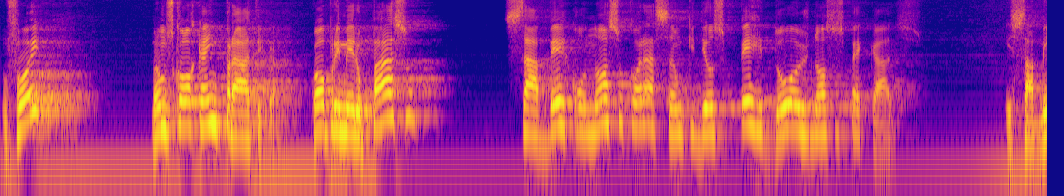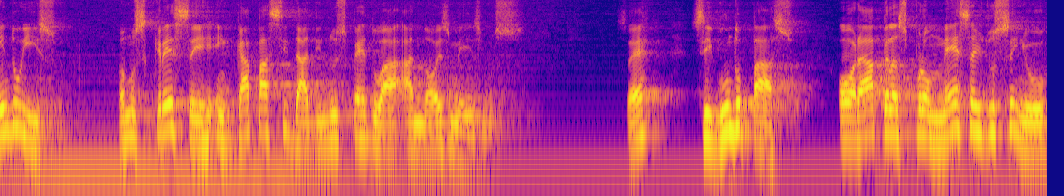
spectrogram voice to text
não foi? Vamos colocar em prática. Qual o primeiro passo? Saber com o nosso coração que Deus perdoa os nossos pecados. E sabendo isso, vamos crescer em capacidade de nos perdoar a nós mesmos. Certo? Segundo passo, orar pelas promessas do Senhor,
